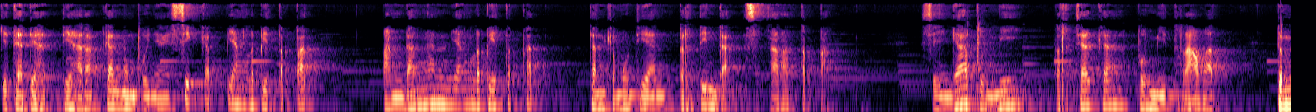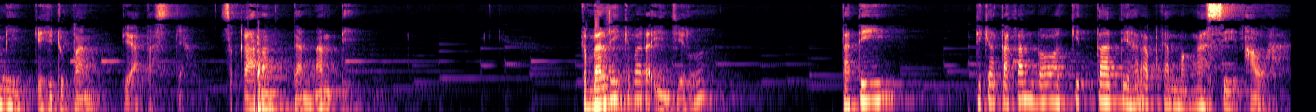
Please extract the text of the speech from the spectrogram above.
Kita diharapkan mempunyai sikap yang lebih tepat, pandangan yang lebih tepat, dan kemudian bertindak secara tepat. Sehingga bumi terjaga, bumi terawat demi kehidupan di atasnya, sekarang dan nanti. Kembali kepada Injil, tadi dikatakan bahwa kita diharapkan mengasihi Allah.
